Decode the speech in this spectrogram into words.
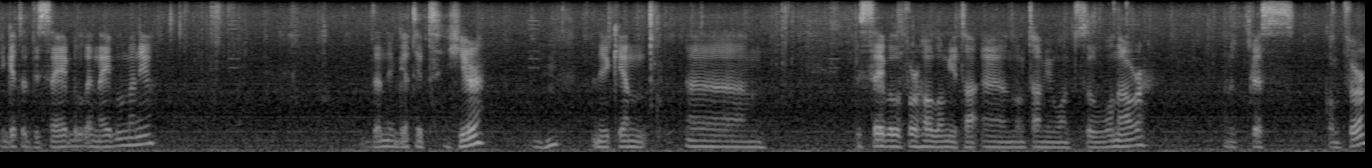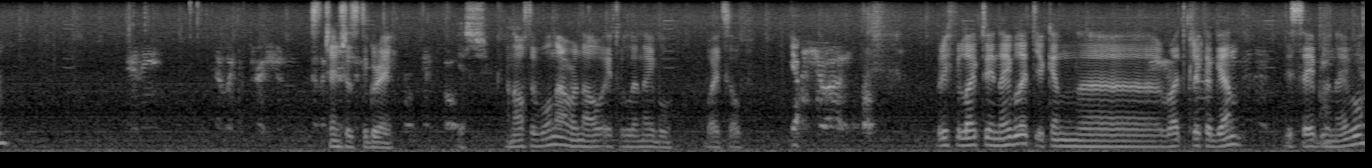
You get a disable enable menu. Then you get it here. Mhm. And you can um, disable for how long uh, long time you want. So one hour. And press confirm. It changes to gray. Yes. And after one hour now, it will enable by itself. Yeah. But if you like to enable it, you can uh, right click again, disable enable,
